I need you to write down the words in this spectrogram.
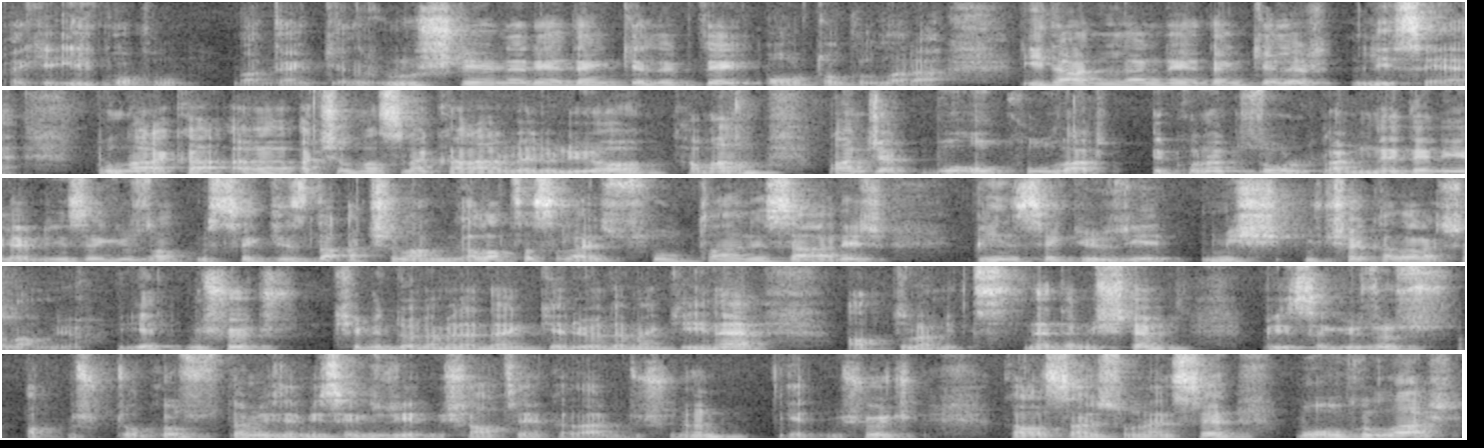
Peki ilkokulla denk gelir. Rüşdiye nereye denk gelirdi? Ortaokullara. İdadiler neye denk gelir? Liseye. Bunlara ka- açılmasına karar veriliyor. Tamam. Ancak bu okullar ekonomik zorluklar nedeniyle 1868'de açılan Galatasaray Sultanesi hariç 1873'e kadar açılamıyor. 73 kimin dönemine denk geliyor demek ki yine Abdülhamit. Ne demiştim? 1869 değil mi? 1876'ya kadar düşünün. 73 Galatasaray Sultanesi. Bu okullar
